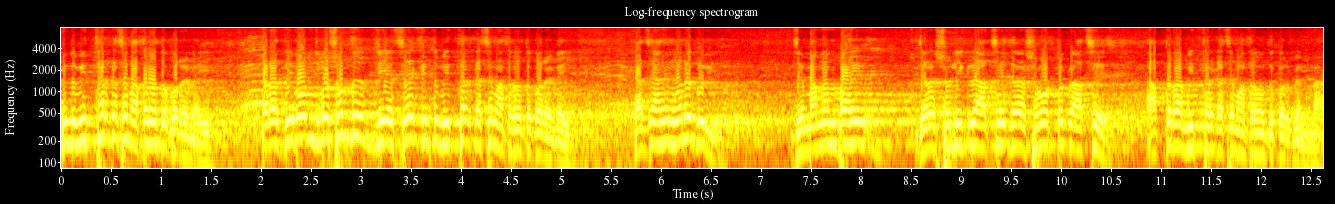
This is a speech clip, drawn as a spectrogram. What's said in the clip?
কিন্তু মিথ্যার কাছে মাথা নত করে নাই। তারা জীবন বসন্ত দিয়েছে কিন্তু মিথ্যার কাছে মাথা নত করে নাই। কাজে আমি মনে করি যে মান্নান ভাই, যারা সৈনিকরা আছে, যারা সমর্থকরা আছে, আপনারা মিথ্যার কাছে মাথা নত করবেন না।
